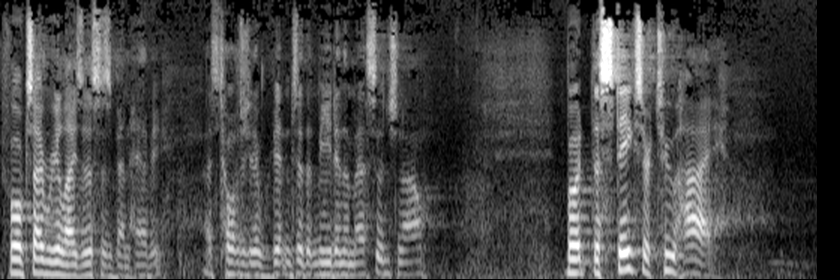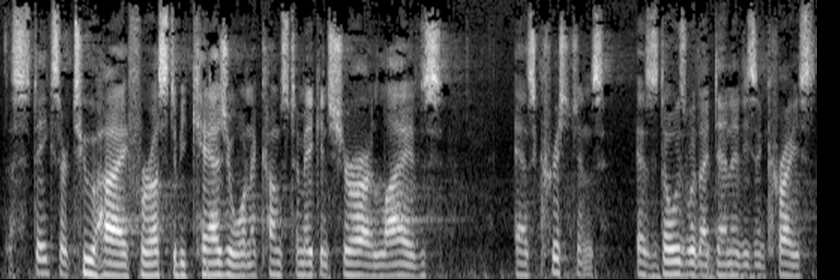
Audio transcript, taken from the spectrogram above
Folks, I realize this has been heavy. I told you that we're getting to the meat of the message now. But the stakes are too high. The stakes are too high for us to be casual when it comes to making sure our lives as Christians, as those with identities in Christ,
